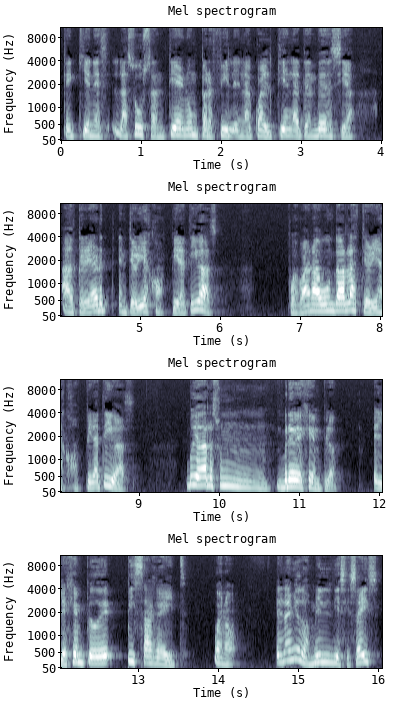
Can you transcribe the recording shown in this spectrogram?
que quienes las usan tienen un perfil en el cual tienen la tendencia a creer en teorías conspirativas, pues van a abundar las teorías conspirativas. Voy a darles un breve ejemplo. El ejemplo de Pizzagate. Bueno, en el año 2016,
